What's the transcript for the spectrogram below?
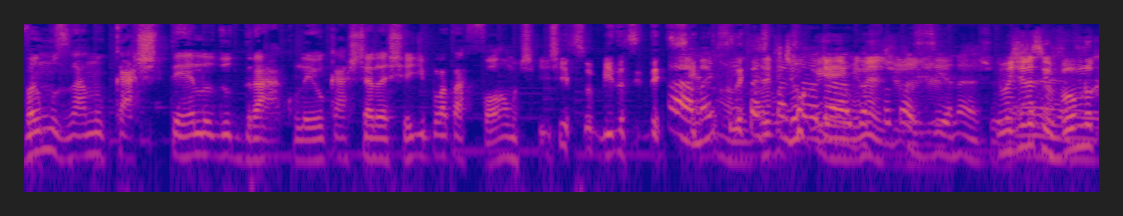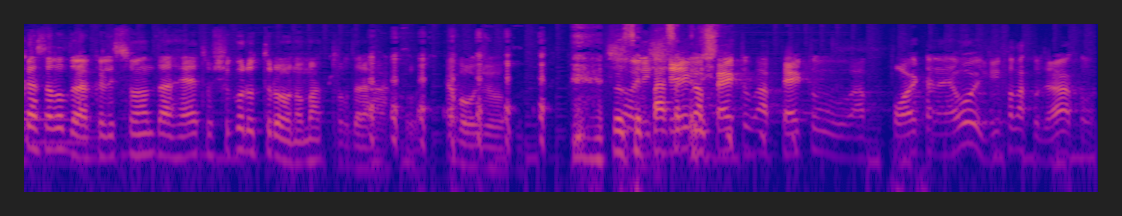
Vamos lá no castelo do Drácula. E o castelo é cheio de plataformas, cheio de subidas e descidas. Ah, mas isso Ah, faz é parte da, videogame, da né, fantasia, Júlio? né, Júlio? Imagina assim, É. vamos no Castelo Drácula, ele só anda reto, chegou no trono, matou o Drácula. Acabou o jogo. Você ele passa, chega, pelos, aperta, aperta a porta, né? Oi, vim falar com o Drácula.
